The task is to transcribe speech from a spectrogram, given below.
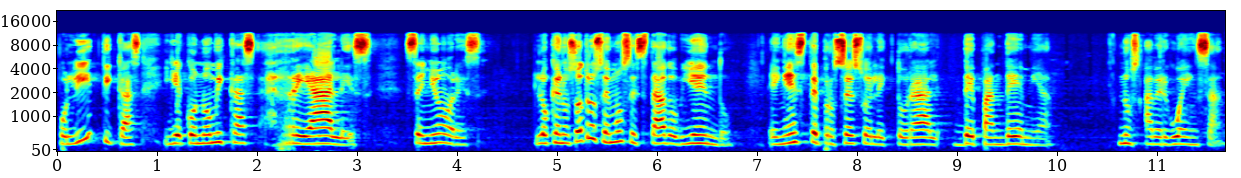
políticas y económicas reales. Señores, lo que nosotros hemos estado viendo en este proceso electoral de pandemia nos avergüenza.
